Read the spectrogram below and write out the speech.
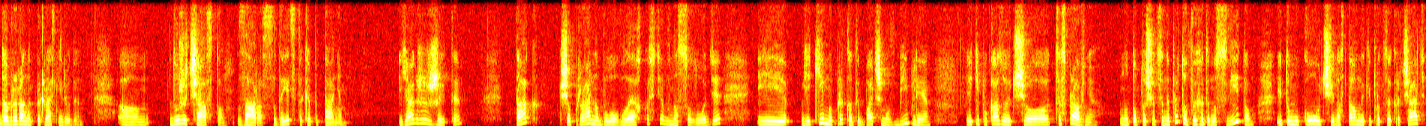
Добрий ранок, прекрасні люди. Ем, Дуже часто зараз задається таке питання: як же жити так, щоб реально було в легкості, в насолоді, і які ми приклади бачимо в Біблії, які показують, що це справжнє. Ну, тобто, що це не просто вигадано світом, і тому коучі, наставники про це кричать,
